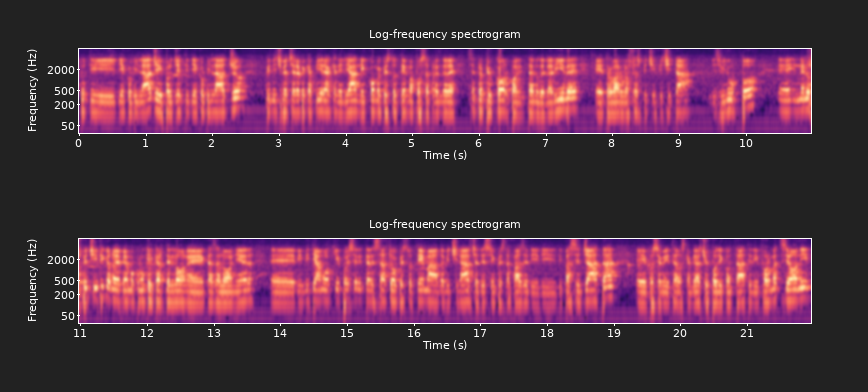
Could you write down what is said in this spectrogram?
tutti gli ecovillaggi e i progetti di ecovillaggio, quindi ci piacerebbe capire anche negli anni come questo tema possa prendere sempre più corpo all'interno della Rive e trovare una sua specificità di sviluppo eh, nello specifico noi abbiamo comunque il cartellone Casa Lonier, eh, vi invitiamo chi può essere interessato a questo tema ad avvicinarci adesso in questa fase di, di, di passeggiata e possiamo iniziare a scambiarci un po' di contatti e di informazioni.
